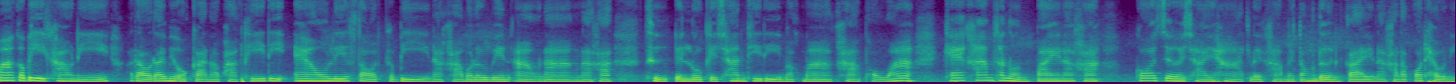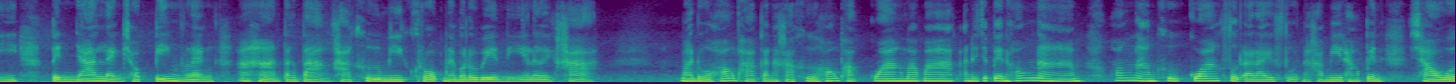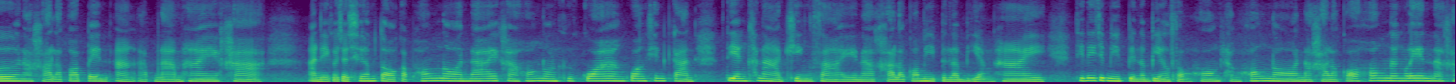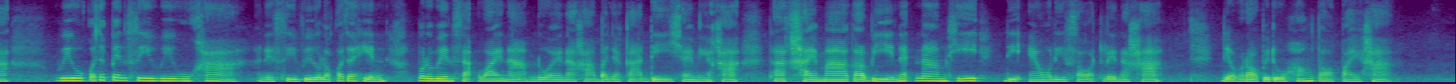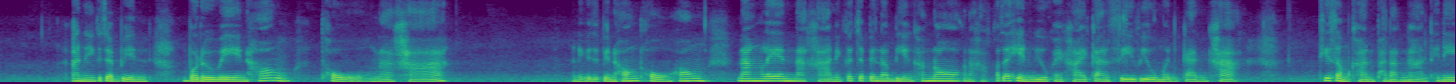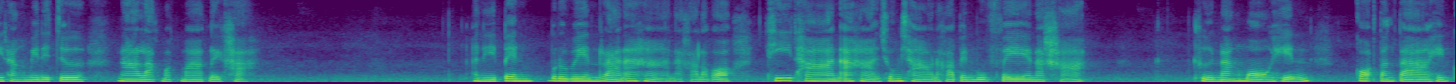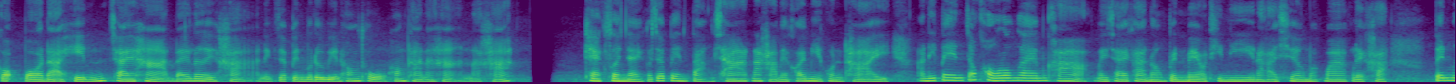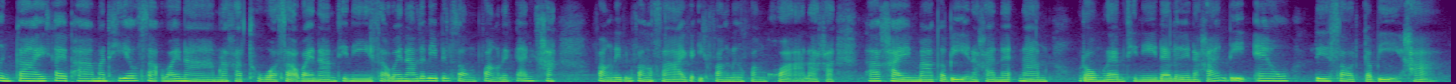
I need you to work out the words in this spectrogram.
มากระบี่คราวนี้เราได้มีโอกาสมาพักที่ DL Resort กระบี่นะคะ บริเวณอ่าวนางนะคะ ถือเป็นโลเคชั่นที่ดีมากๆค่ะ เพราะว่าแค่ข้ามถนนไปนะคะก็เจอชายหาดเลยค่ะ ไม่ต้องเดินไกลนะคะ แล้วก็แถวนี้เป็นย่านแหล่งช้อปปิ้งแหล่งอาหารต่างๆค่ะ คือมีครบในบริเวณนี้เลยค่ะ มาดูห้องพักกันนะคะ คือห้องพักกว้างมากๆ อันนี้จะเป็นห้องน้ำห้องน้ำคือกว้างสุดอะไรสุดนะคะ มีทั้งเป็นชาวเวอร์นะคะ แล้วก็เป็นอ่างอาบน้ำให้ค่ะ อันนี้ก็จะเชื่อมต่อกับห้องนอนได้ค่ะ ห้องนอนคือกว้างกว้างเช่นกัน เตียงขนาด king size นะคะ แล้วก็มีเป็นระเบียงให้ ที่นี่จะมีเป็นระเบียงสองห้องทั้งห้องนอนนะคะ แล้วก็ห้องนั่งเล่นนะคะ วิวก็จะเป็นซีวิวค่ะ อันนี้ซีวิวแล้วก็จะเห็นบริเวณสระว่ายน้ำด้วยนะคะ บรรยากาศดีใช่ไหมคะ ถ้าใครมากระบีแนะนำที่ DL Resort เลยนะคะ เดี๋ยวเราไปดูห้องต่อไปค่ะ อันนี้ก็จะเป็นบริเวณห้องโถงนะคะ อันนี้ก็จะเป็นห้องโถงห้องนั่งเล่นนะคะ อันนี้ก็จะเป็นระเบียงข้างนอกนะคะ ก็จะเห็นวิวคล้ายๆการซีวิวเหมือนกันค่ะ ที่สำคัญพนักงานที่นี่ทั้งเมเนเจอร์น่ารักมาก ๆ เลยค่ะ อันนี้เป็นบริเวณร้านอาหารนะคะ แล้วก็ที่ทานอาหารช่วงเช้านะคะ เป็นบุฟเฟ่ต์นะคะ คือนั่งมองเห็นเกาะต่างๆ เห็นเกาะปอดะเห็นชายหาดได้เลยค่ะ อันนี้จะเป็นบริเวณห้องโถงห้องทานอาหารนะคะ แขกส่วนใหญ่ก็จะเป็นต่างชาตินะคะ ไม่ค่อยมีคนไทย อันนี้เป็นเจ้าของโรงแรมค่ะ ไม่ใช่ค่ะน้องเป็นแมวที่นี่นะคะ เชื่องมากๆเลยค่ะ เป็นเหมือนไกด์ไกด์พามาเที่ยวสระว่ายน้ำนะคะ ทัวร์สระว่ายน้ำที่นี่สระว่ายน้ำจะมีเป็นสองฝั่งด้วยกันค่ะ ฝั่งนี้เป็นฝั่งซ้ายกับอีกฝั่งหนึ่งฝั่งขวานะคะ ถ้าใครมากระบี่นะคะ แนะนำโรงแรมที่นี่ได้เลยนะคะ DL Resort กระบี่ค่ะ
